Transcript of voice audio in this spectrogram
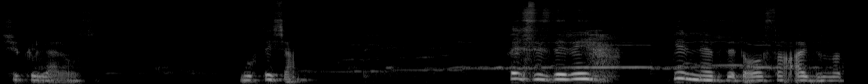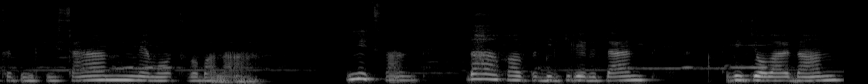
Şükürler olsun. Muhteşem. Ve sizleri bir nebze de olsa aydınlatabildiysem ne mutlu bana. Lütfen daha fazla bilgilerden, videolardan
